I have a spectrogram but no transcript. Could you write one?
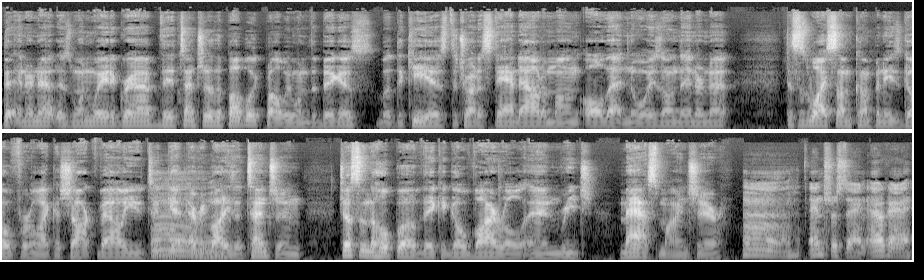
the internet is one way to grab the attention of the public, probably one of the biggest. But the key is to try to stand out among all that noise on the internet. This is why some companies go for like a shock value to get mm. everybody's attention, just in the hope of they could go viral and reach mass mindshare. Mm, interesting. Okay.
